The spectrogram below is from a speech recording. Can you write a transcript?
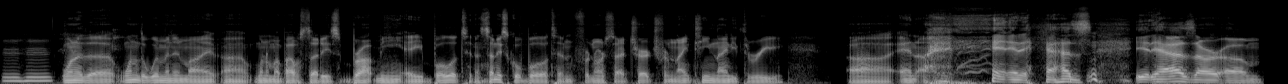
God One of the one of the women in my uh, one of my Bible studies brought me a bulletin, a Sunday school bulletin for Northside Church from 1993, uh, and I, and it has it has our um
